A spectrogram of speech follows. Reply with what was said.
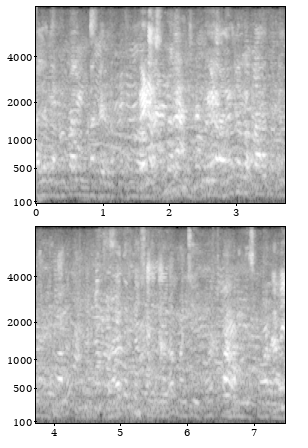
ఐదు వందల రూపాయలు కూడా కేంద్ర ప్రభుత్వం ఐదు వందల రూపాయలతో ఏంటంటే వాళ్ళు ఎవరైతే పేషెంట్ ఉన్నారో మంచి పౌష్టికాహారం తీసుకోవాలని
